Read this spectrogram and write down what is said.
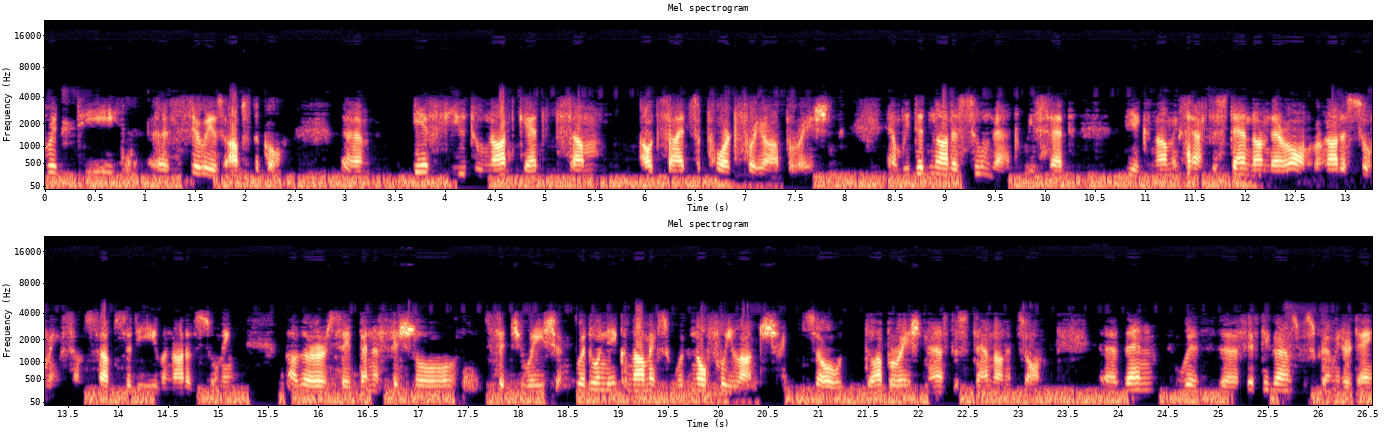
pretty uh, serious obstacle um, if you do not get some outside support for your operation. And we did not assume that. We said the economics have to stand on their own. We're not assuming some subsidy. We're not assuming other, say, beneficial situation. We're doing economics with no free lunch. So the operation has to stand on its own. Uh, then with uh, 50 grams per square meter day,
